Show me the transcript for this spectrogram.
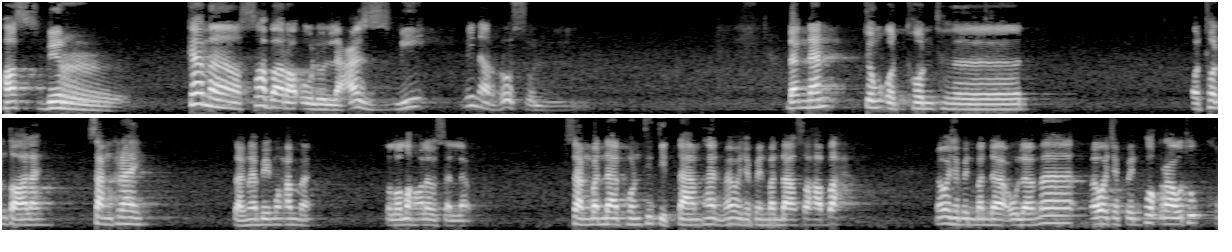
فاصبر كما صبر أولو العزم من الرسل ดังนั้นจงอดทนเถิด อดทนต่ออะไร สั่งใคร สั่งนบีมุฮัมมัดصلى الله عليه وسلمสั่งบรรดาคนที่ติดตามท่าน ไม่ว่าจะเป็นบรรดาสหบะไม่ว่าจะเป็นบรรดาอุลามะไม่ว่าจะเป็นพวกเราทุกค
